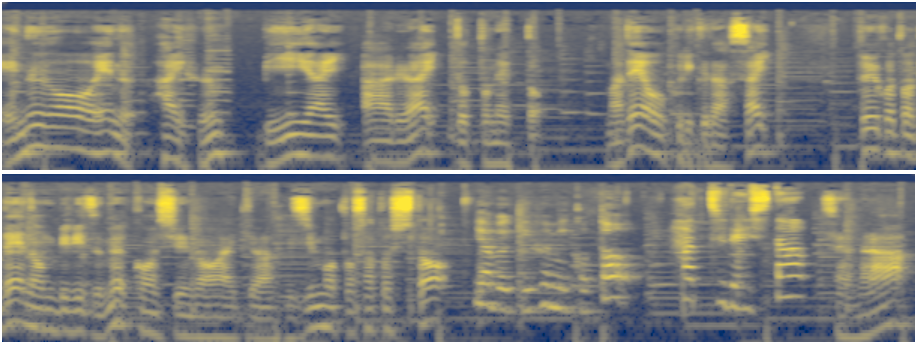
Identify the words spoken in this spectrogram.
non-biri.net までお送りください。ということで、のんびりズム今週のお相手は藤本聡と、矢吹文子とハッチでしたさよなら。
